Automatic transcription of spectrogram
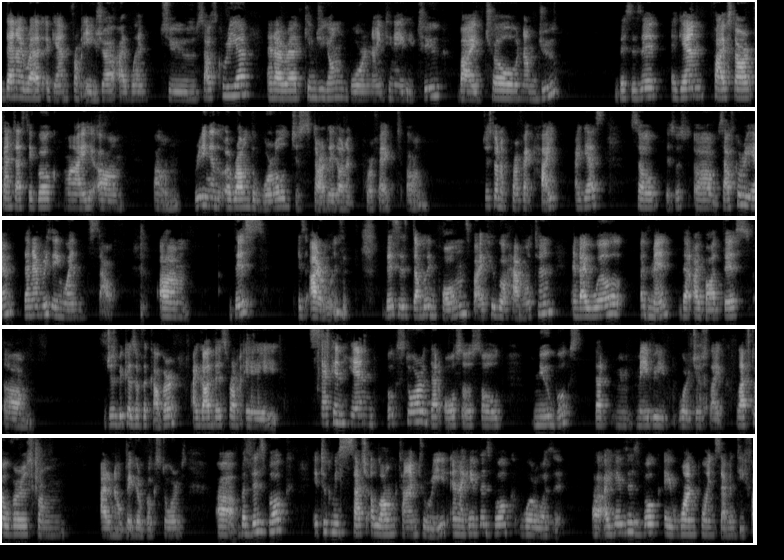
Then I read again from Asia. I went to South Korea and I read Kim Ji Young, born 1982, by Cho Nam-Joo. This is it. Again, five star, fantastic book. My um, um, reading around the world just started on a perfect um, just on a perfect height, I guess. So this was um, South Korea. Then everything went south. Um, this is Ireland. This is Dublin Palms by Hugo Hamilton, and I will admit that I bought this um, just because of the cover. I got this from a second-hand bookstore that also sold new books that maybe were just like leftovers from I don't know bigger bookstores. Uh, but this book, it took me such a long time to read, and I gave this book where was it? Uh, I gave this book a 1.75.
